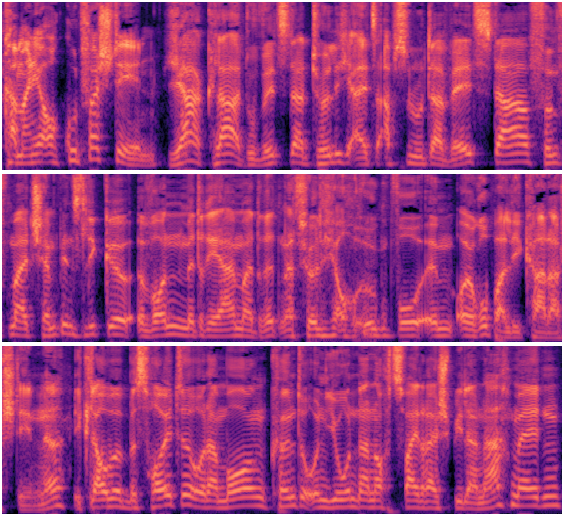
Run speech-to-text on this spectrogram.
Kann man ja auch gut verstehen. Ja, klar, du willst natürlich als absoluter Weltstar fünfmal Champions League gewonnen mit Real Madrid natürlich auch irgendwo im Europa League Kader stehen, ne? Ich glaube, bis heute oder morgen könnte Union da noch zwei, drei Spieler nachmelden.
